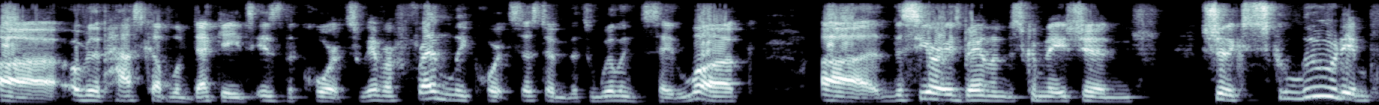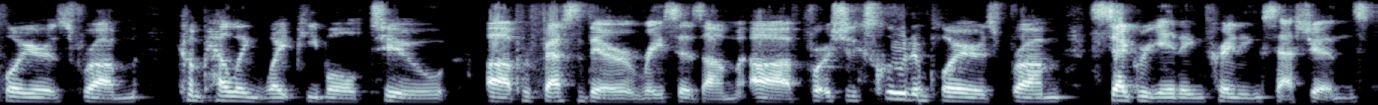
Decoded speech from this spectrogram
uh, over the past couple of decades is the courts. We have a friendly court system that's willing to say, look, uh, the CRA's ban on discrimination should exclude employers from compelling white people to uh, profess their racism. Uh, for should exclude employers from segregating training sessions.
